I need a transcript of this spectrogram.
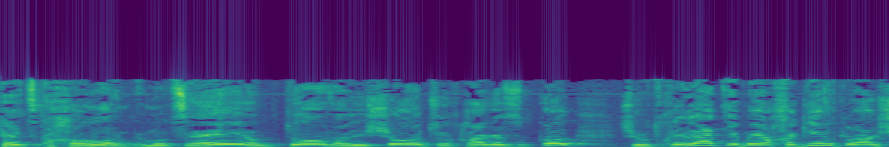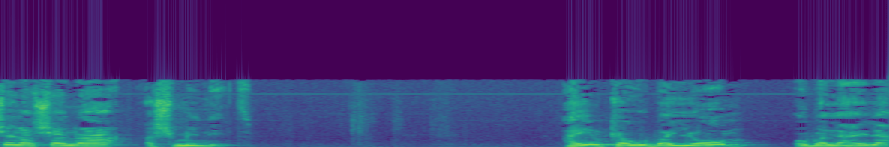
קץ אחרון, במוצאי יום טוב הראשון של חג הסוכות, שהוא תחילת ימי החגים כבר של השנה השמינית. האם קראו ביום או בלילה?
